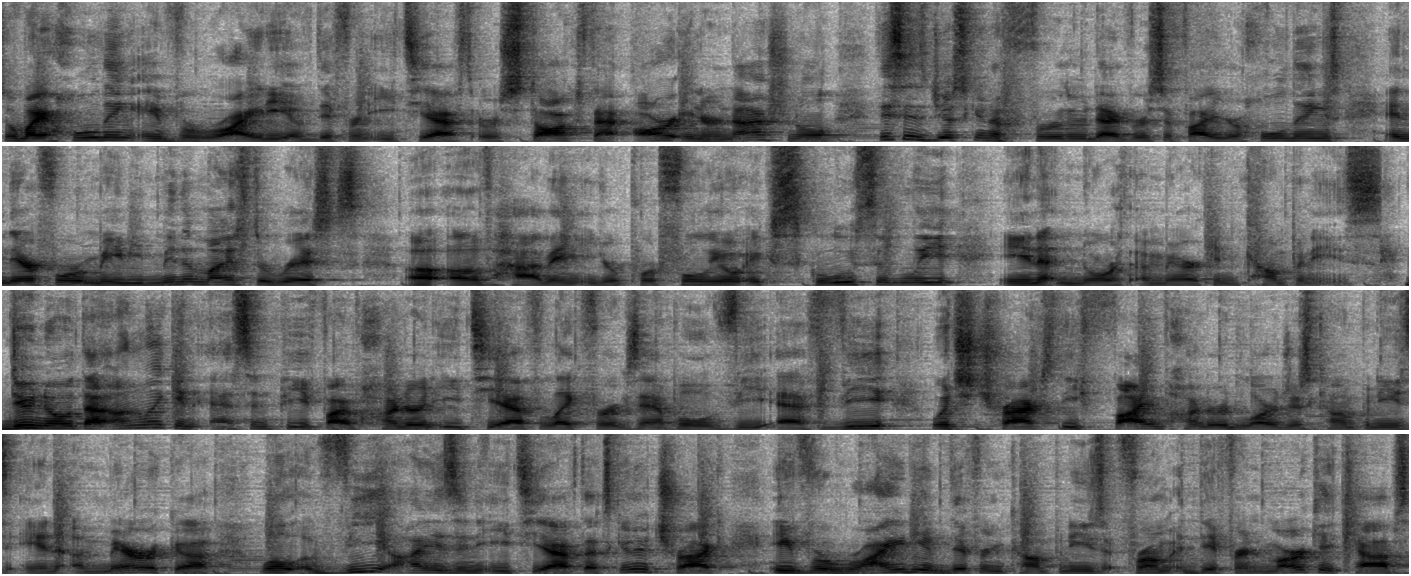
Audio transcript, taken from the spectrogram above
So by holding a variety of different ETFs or stocks that are international, this is just gonna further diversify your holdings and therefore maybe minimize the risks uh, of having your portfolio exclusively in North American companies. Do note that unlike an S&P 500 ETF, like for example VFV, which tracks the 500 largest companies in America, well, VI is an ETF that's gonna track a variety of different companies from different market caps,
